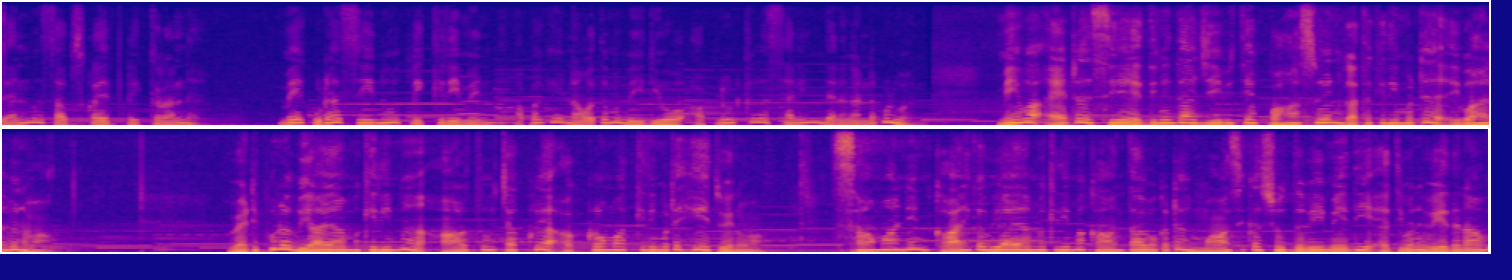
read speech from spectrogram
දැන්ම සබස්ක්‍රයිබ් කලික් කරන්න. මේ කුඩා සීනුව කලික් කිරීමෙන් අපගේ නවතම වීඩියෝ අප්ලෝඩ් කළ සැනින් දැනගන්න පුළුවන්. මේවා ඇයට සිය එදිනෙදා ජීවිතය පහසුවෙන් ගත කිරීමට ඉවහල් වෙනවා. වැඩිපුර ව්‍යායාම කිරීම ආර්ථව චක්‍රය අක්‍රෝමත් කිරීමට හේතු වෙනවා. සාමාන්‍යයෙන් කායික ව්‍යායාම කිරීම කාන්තාවකට මාසික ශුද්ධවීමේදී ඇතිවන වේදනාව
